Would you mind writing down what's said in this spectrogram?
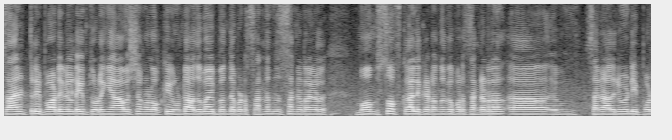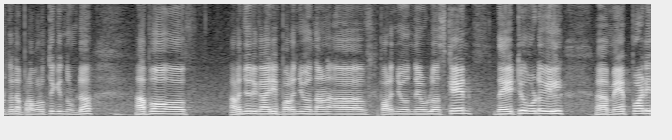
സാനിറ്ററി പാടുകളുടെയും തുടങ്ങിയ ആവശ്യങ്ങളൊക്കെ ഉണ്ട്. അതുമായി ബന്ധപ്പെട്ട സന്നദ്ധ സംഘടനകൾ മോംസ് ഓഫ് കാലിക്കട്ട് എന്നൊക്കെ പറഞ്ഞ സംഘടന സംഘടന അതിനുവേണ്ടി ഇപ്പോൾ തന്നെ പ്രവർത്തിക്കുന്നുണ്ട്. അപ്പോൾ അറിഞ്ഞൊരു കാര്യം പറഞ്ഞു എന്നാണ് പറഞ്ഞു എന്നേ ഉള്ളൂ. എസ് എൻ ഏറ്റവും ഒടുവിൽ മേപ്പാടി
